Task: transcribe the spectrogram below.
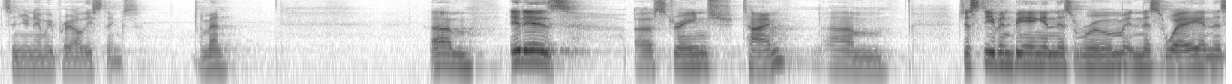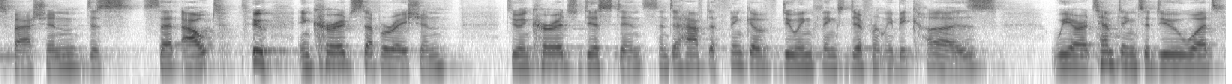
It's in your name we pray all these things. Amen. Um, it is a strange time. Um, just even being in this room in this way, in this fashion, just set out to encourage separation, to encourage distance, and to have to think of doing things differently because we are attempting to do what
